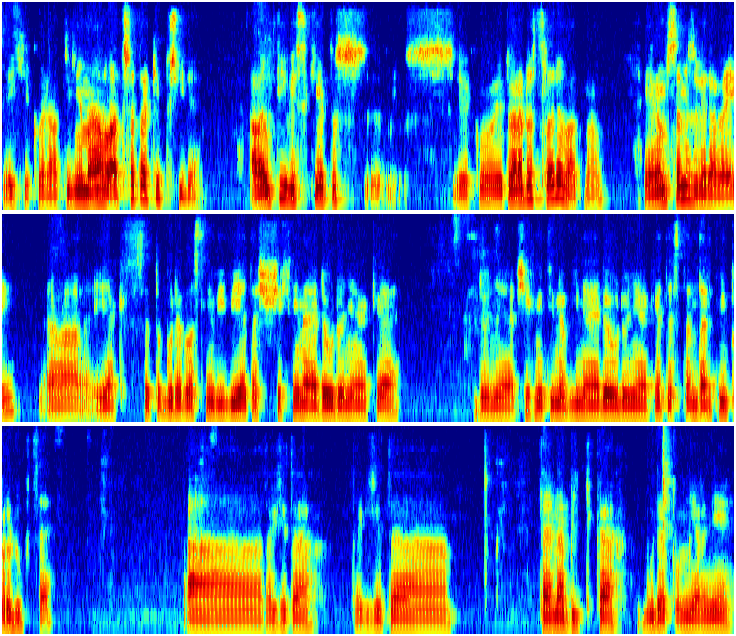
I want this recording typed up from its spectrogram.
Je jich jako relativně málo a třeba to taky přijde. Ale u té whisky je to, jako, je to radost sledovat, no. Jenom jsem zvědavý, jak se to bude vlastně vyvíjet, až všechny najedou do nějaké, do ně, všechny ty nový najedou do nějaké té standardní produkce. A takže ta, takže ta ta nabídka bude poměrně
